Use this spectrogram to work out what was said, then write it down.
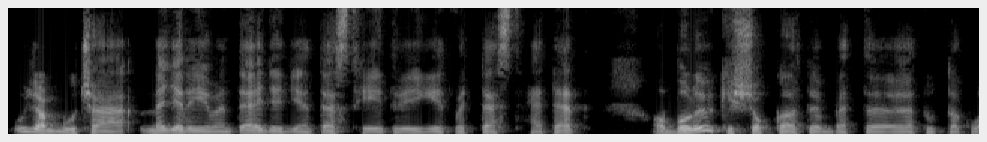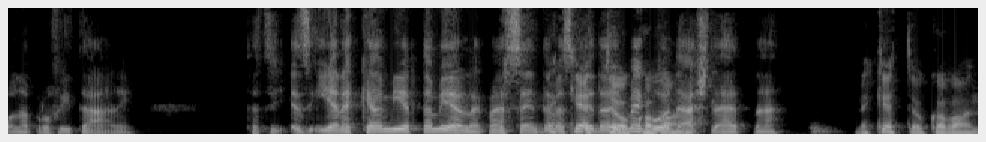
ugyan bucsá, negyed évente egy-egy ilyen teszt hétvégét, vagy teszt hetet, abból ők is sokkal többet uh, tudtak volna profitálni. Tehát hogy ez ilyenekkel miért nem élnek? Mert szerintem ez például egy megoldás van. lehetne. De kettő oka van.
